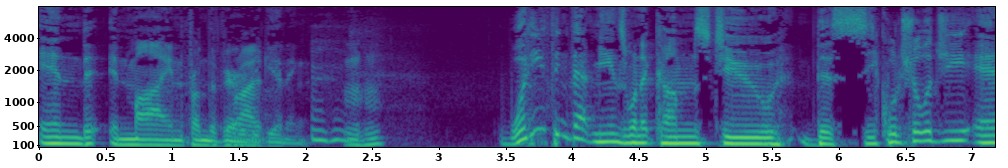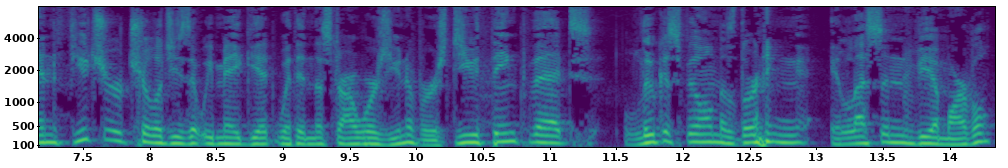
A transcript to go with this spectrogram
end in mind from the very Right. beginning. What do you think that means when it comes to this sequel trilogy and future trilogies that we may get within the Star Wars universe? Do you think that Lucasfilm is learning a lesson via Marvel?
